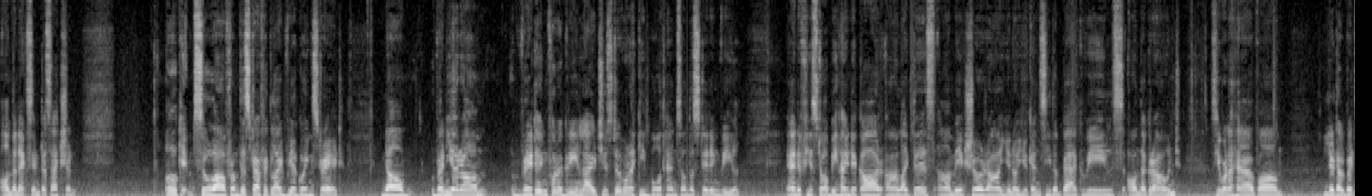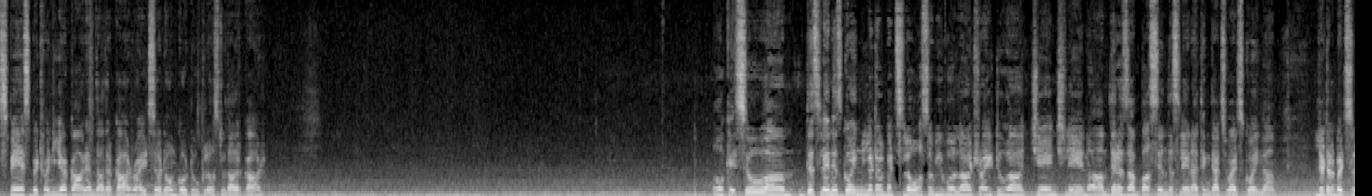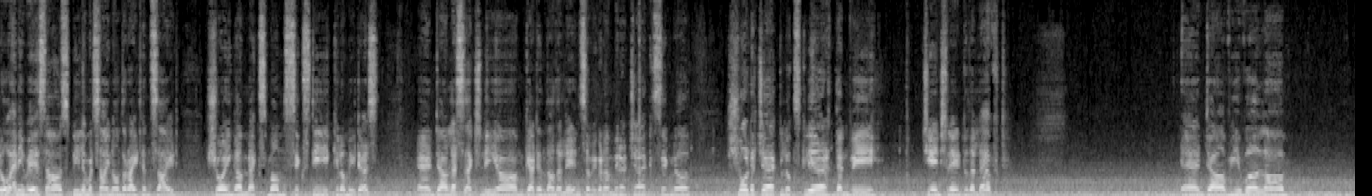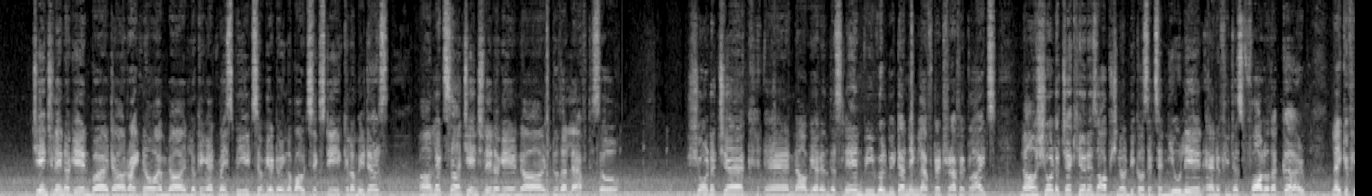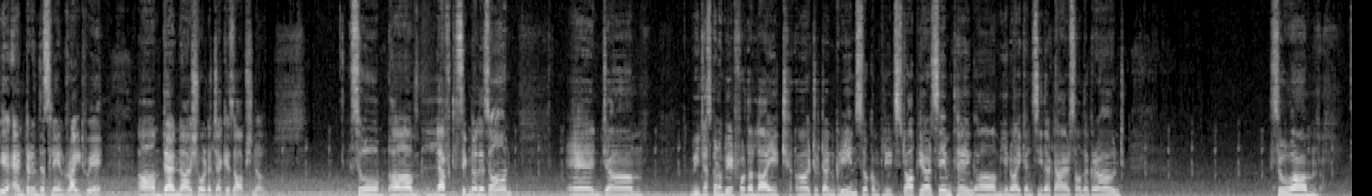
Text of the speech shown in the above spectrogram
on the next intersection. Okay so uh, from this traffic light we are going straight. Now when you're um, waiting for a green light you still want to keep both hands on the steering wheel. And if you stop behind a car uh, like this uh, make sure uh, you know you can see the back wheels on the ground. So you want to have um, little bit space between your car and the other car right? So don't go too close to the other car okay so um, this lane is going a little bit slow so we will uh, try to uh, change lane. Um, there is a bus in this lane. I think that's why it's going a little bit slow. Anyways uh, speed limit sign on the right hand side showing a maximum 60 kilometers. And uh, let's actually um, get in the other lane. So we're gonna mirror check signal shoulder check looks clear. Then we change lane to the left. And uh, we will um, change lane again but uh, right now I'm uh, looking at my speed so we are doing about 60 kilometers. Uh, let's uh, change lane again to the left. So shoulder check and now we are in this lane. We will be turning left at traffic lights. Now shoulder check here is optional because it's a new lane and if you just follow the curb like if you enter in this lane right way um, then uh, shoulder check is optional. So um, left signal is on and um, we're just gonna wait for the light uh, to turn green so complete stop here. Same thing um, you know I can see the tires on the ground. So um,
